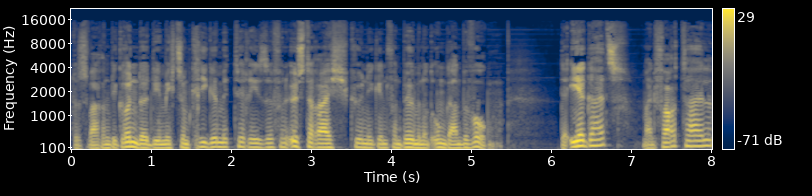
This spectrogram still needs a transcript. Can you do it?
Das waren die Gründe, die mich zum Kriege mit Therese von Österreich, Königin von Böhmen und Ungarn, bewogen. Der Ehrgeiz, mein Vorteil,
